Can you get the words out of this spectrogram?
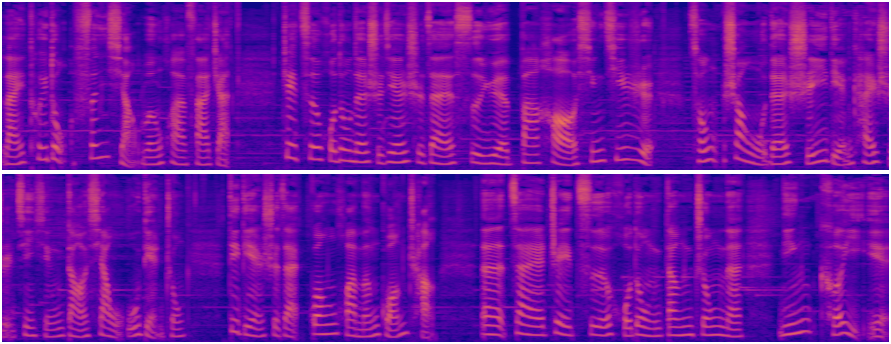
来推动分享文化发展。这次活动的时间是在四月八号星期日，从上午的十一点开始进行到下午五点钟。地点是在光华门广场。那在这次活动当中呢，您可以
